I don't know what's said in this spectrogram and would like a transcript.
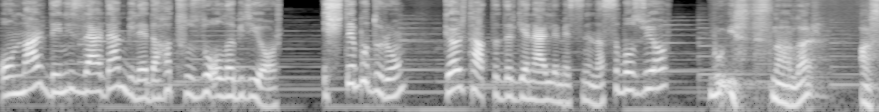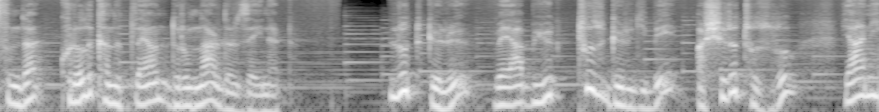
Onlar denizlerden bile daha tuzlu olabiliyor. İşte bu durum göl tatlıdır genellemesini nasıl bozuyor? Bu istisnalar aslında kuralı kanıtlayan durumlardır Zeynep. Lut Gölü veya Büyük Tuz Gölü gibi aşırı tuzlu yani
